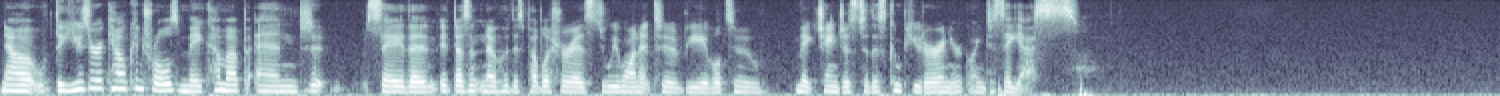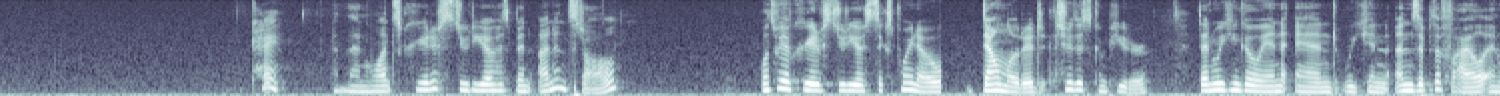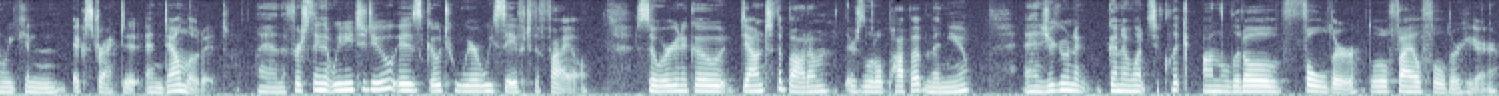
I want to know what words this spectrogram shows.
Now, the user account controls may come up and say that it doesn't know who this publisher is. Do we want it to be able to make changes to this computer? And you're going to say yes. Okay, and then once Creative Studio has been uninstalled, once we have Creative Studio 6.0 downloaded to this computer, then we can go in and we can unzip the file and we can extract it and download it. And the first thing that we need to do is go to where we saved the file. So we're going to go down to the bottom. There's a little pop-up menu and you're going to, going to want to click on the little folder, the little file folder here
